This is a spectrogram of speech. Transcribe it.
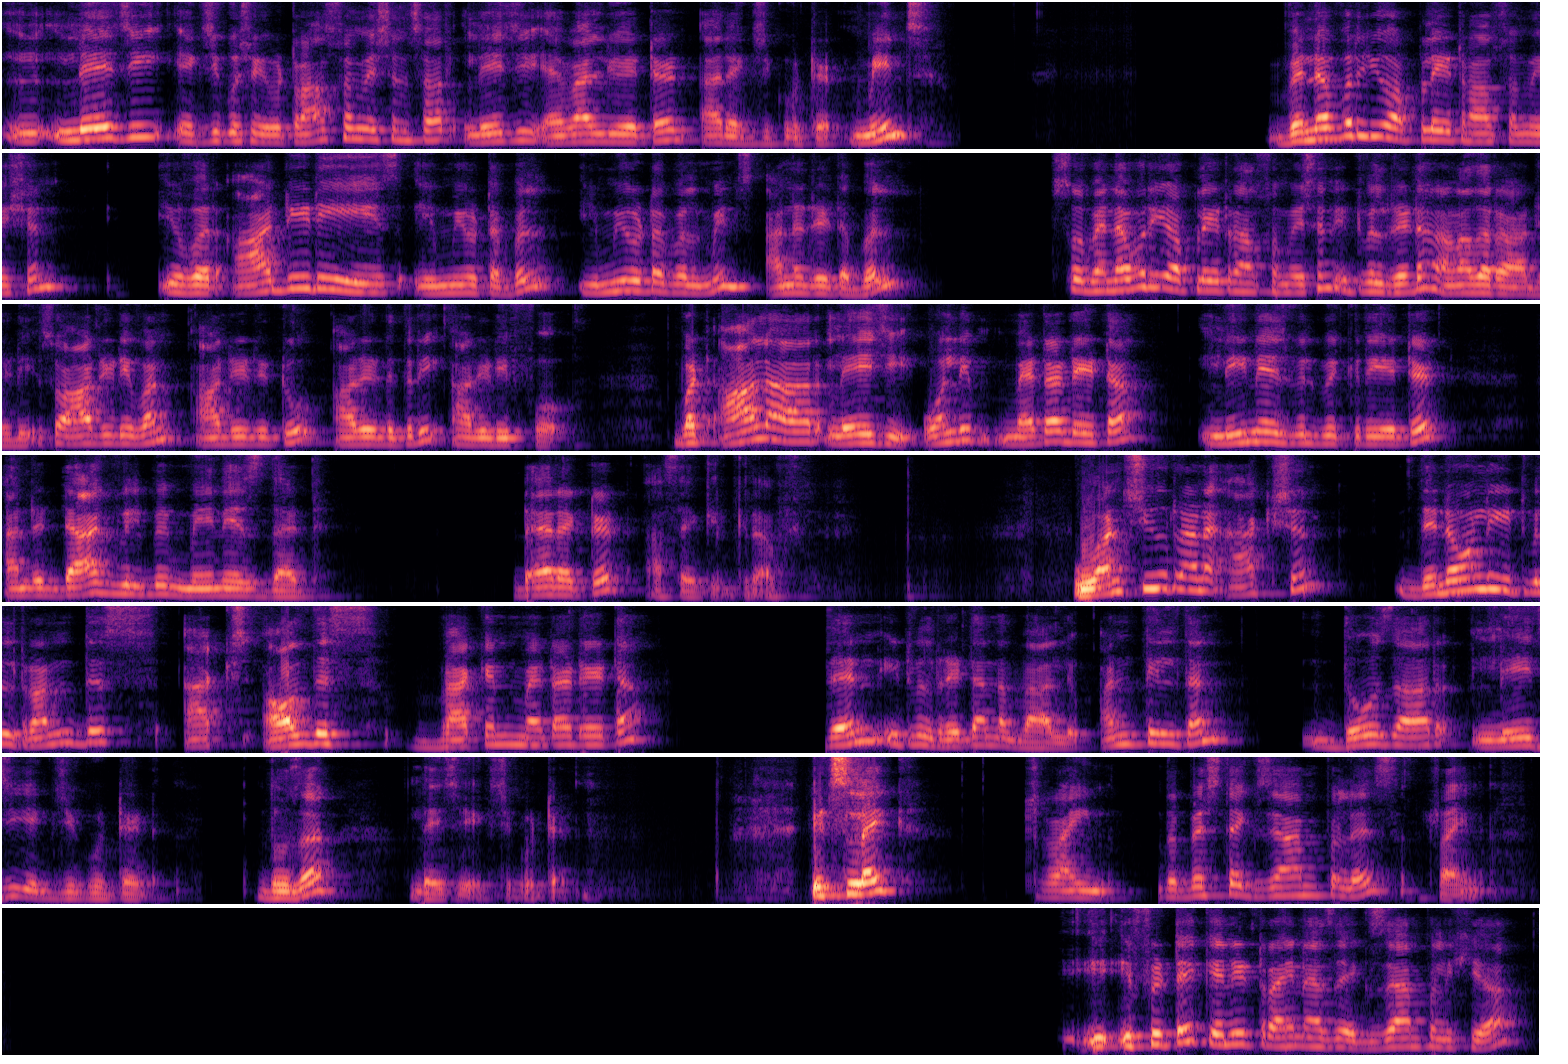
Lazy execution. Your transformations are lazy evaluated or executed. Means whenever you apply transformation, your RDD is immutable. Immutable means uneditable. So whenever you apply transformation, it will return another RDD. So RDD1, RDD2, RDD3, RDD4. But all are lazy. Only metadata lineage will be created and the DAG will be managed that directed acyclic graph. Once you run an action, then only it will run this action, all this backend metadata, then it will return a value. Until then, those are lazy executed. Those are lazy executed. It's like train. The best example is train. If you take any train as an example here,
